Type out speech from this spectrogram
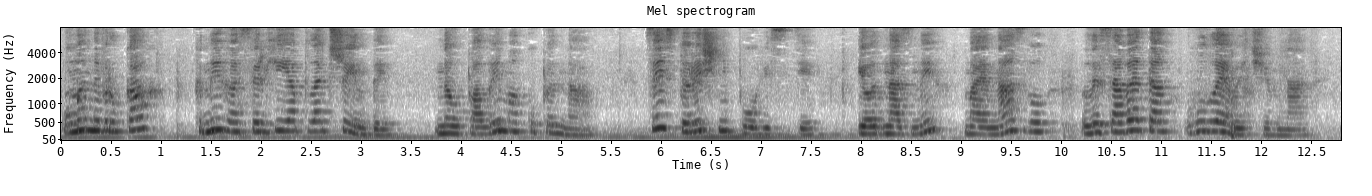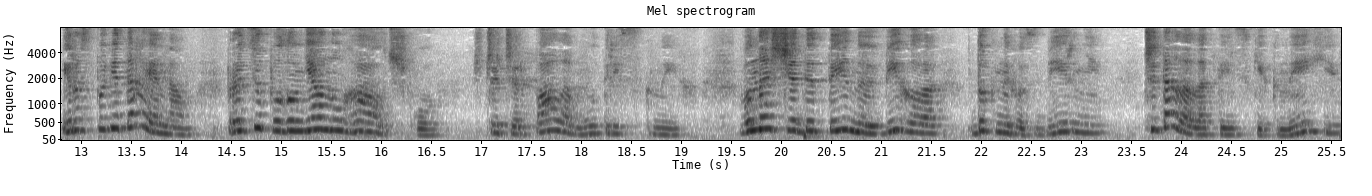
У мене в руках книга Сергія Плачинди Неопалима купина. Це історичні повісті, і одна з них має назву Лисавета Гулевичівна і розповідає нам про цю полум'яну галочку, що черпала мудрість з книг. Вона ще дитиною бігала до книгозбірні, читала латинські книги,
